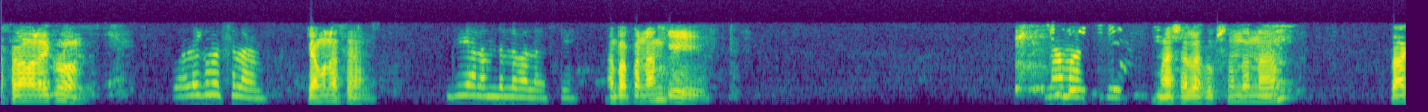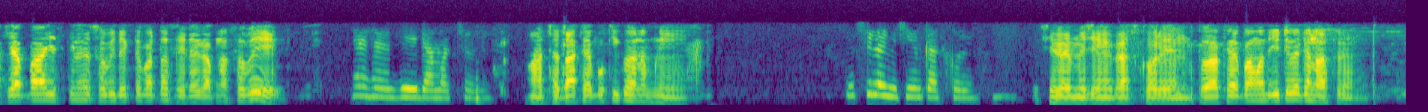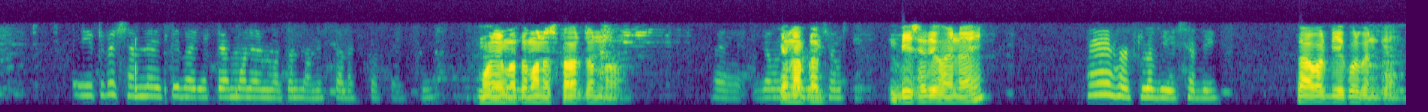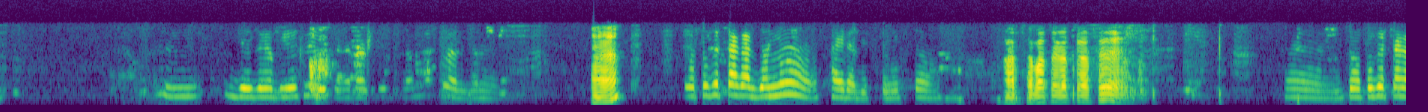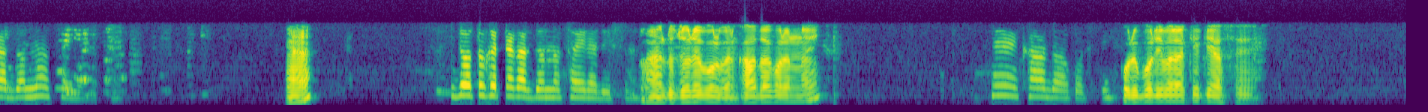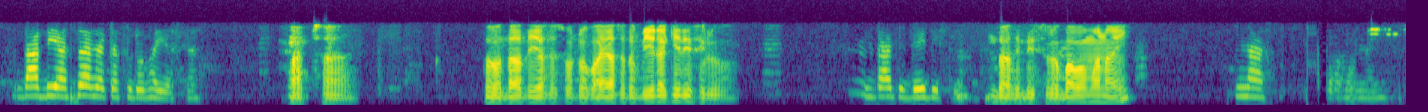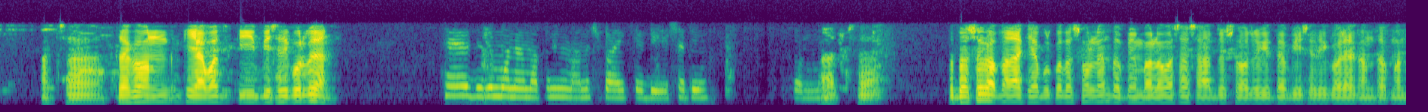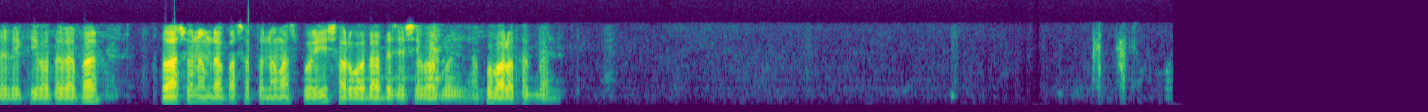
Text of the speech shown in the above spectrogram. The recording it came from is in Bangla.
আসসালামু আলাইকুম। ওয়ালাইকুম আসসালাম। কেমন আছেন? জি আলহামদুলিল্লাহ ভালো আছি। আপনার আপনার নাম কি? নাম আসছি মাশাআল্লাহ খুব সুন্দর নাম। পাখি আপা স্ক্রিনে ছবি দেখতে পারতাছি এটা কি আপনার ছবি? হ্যাঁ হ্যাঁ জি এটা আমার ছবি। আচ্ছা তাকে আপু কি করেন আপনি? সেলাই মেশিনের কাজ করি। সেলাই মেশিনে কাজ করেন। তো আখি আপা আমাদের ইউটিউবে কেন আসলেন? ইউটিউবের সামনে এসে ভাই একটা মনের মতন মানুষ তালাশ করতে মনের মতো মানুষ পাওয়ার জন্য? হ্যাঁ কেন আপনার বিয়ে শাদী হয় নাই? হ্যাঁ হসলো বিয়ের সাথে তো আবার বিয়ে করবেন কেন? যে জায়গায় বিয়ে ছিল ওই জায়গাটা করার জন্য। হ্যাঁ? কতকের টাকার জন্য ছাইরা দিচ্ছে বুঝছ? আচ্ছা বাচ্চা কাচ্চা আছে? হ্যাঁ যৌতুকের টাকার জন্য ছাইরা দিচ্ছে। হ্যাঁ? যৌতুকের টাকার জন্য ছাইরা দিচ্ছে হ্যাঁ একটু জোরে বলবেন খাওয়া দাওয়া করেন নাই? হ্যাঁ খাওয়া দাওয়া করছি। পুরো পরিবারে কে কে আছে? দাদি আছে আর একটা ছোট ভাই আছে। আচ্ছা। তো দাদি আছে ছোট ভাই আছে তো বিয়েটা কে দিছিল? দাদি দিয়ে দিছিল। দাদি দিছিল বাবা মা নাই? না বাবা নাই। আচ্ছা তো এখন কি আবার কি বিয়ে শাদী করবেন? মনের মতন মানুষ পাইছে বিয়ের সাথে আচ্ছা। তো দর্শক, আপনারা কেবল কথা শুনলেন তো প্রেম ভালোবাসা, সাহায্য, সহযোগিতা, বিয়ে শাদী করে এখন তো আপনাদের ব্যক্তিগত ব্যাপার। তো আসুন আমরা পাঁচ নামাজ পড়ি, সর্বদা দেশের সেবা করি। আপু, ভালো থাকবেন।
